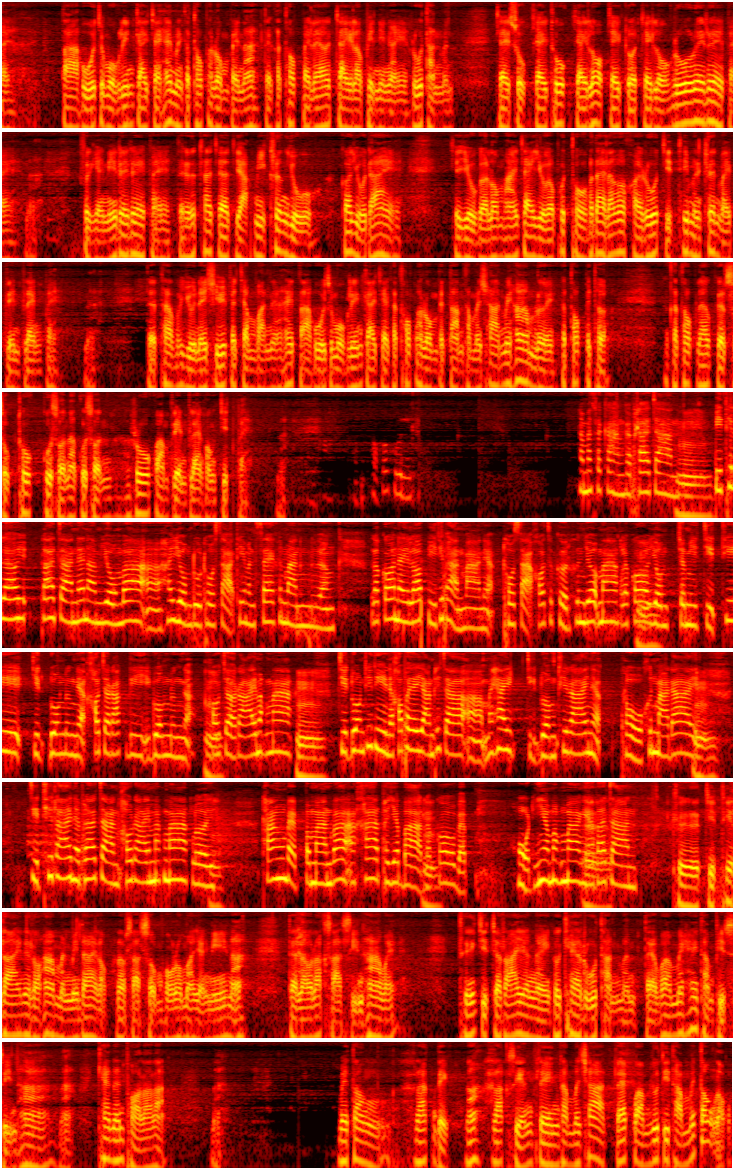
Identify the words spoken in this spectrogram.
ตาหูจมูกลิ้นกายใจให้มันกระทบอารมณ์ไปนะ แต่กระทบไปแล้วใจเราเป็นยังไง รู้ทันมัน ใจสุขใจทุกข์ใจโลภใจโกรธใจหลงรู้เรื่อย ๆ ไปนะฝึกอย่างนี้เรื่อย ๆ ไป แต่ถ้าจะอยากมีเครื่องอยู่ก็อยู่ได้ จะอยู่กับลมหายใจอยู่กับพุทโธก็ได้แล้วก็คอยรู้จิตที่มันเคลื่อนไหวเปลี่ยนแปลงไปนะแต่ถ้าอยู่ในชีวิตประจำวันเนี่ยให้ตาหูจมูกลิ้นกายใจกระทบอารมณ์ไปตามธรรมชาติไม่ห้ามเลย กระทบไปเถอะ กระทบแล้วเกิดสุขทุกข์กุศลอกุศลรู้ความเปลี่ยนแปลงของจิตไปนะขอบพระคุณค่ะ นมัสการกับพระอาจารย์อืมปีที่แล้วพระอาจารย์แนะนำโยมว่าอ่าให้โยมดูโทสะที่มันแทรกขึ้นมาเนืองๆแล้วก็ในรอบปีที่ผ่านมาเนี่ย โทสะเขาจะเกิดขึ้นเยอะมาก แล้วก็โยมจะมีจิตที่จิตดวงหนึ่งเนี่ยเขาจะรักดีอีกดวงหนึ่งเนี่ยเขาจะร้ายมากอืมๆจิตดวงที่ดีเนี่ยเขาพยายามที่จะอ่าไม่ให้จิตดวงที่ร้ายเนี่ยโผล่ขึ้นมาได้อืมจิตที่ร้ายเนี่ยพระอาจารย์เขาร้ายมาก ๆเลย ทั้งแบบประมาณว่าอาฆาตพยาบาทแล้วก็แบบโหดเหี้ยมมากๆเนี่ยพระอาจารย์ คือจิตที่ร้ายเนี่ยเราห้ามมันไม่ได้หรอกเราสะสมของเรามาอย่างนี้นะ แต่เรารักษาศีลห้าไว้ ถึงจิตจะร้ายยังไงก็แค่รู้ทันมัน แต่ว่าไม่ให้ทำผิดศีลห้านะแค่นั้นพอแล้วล่ะนะไม่ต้องรักเด็กนะรักเสียงเพลงธรรมชาติ และความยุติธรรมไม่ต้องหรอก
